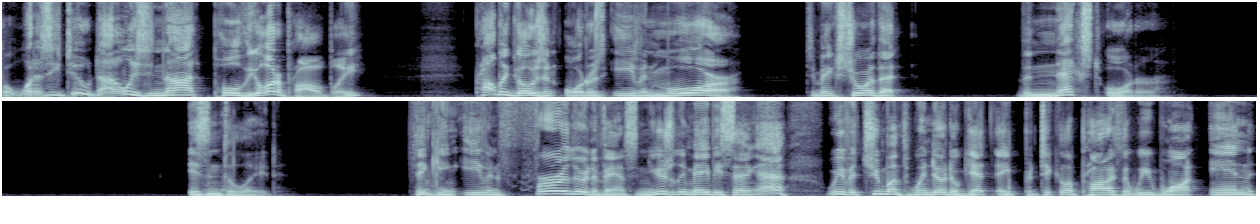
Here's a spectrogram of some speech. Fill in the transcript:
But what does he do? Not only does he not pull the order, probably, probably goes and orders even more to make sure that the next order isn't delayed. Thinking even further in advance and usually maybe saying, ah, we have a two month window to get a particular product that we want in.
